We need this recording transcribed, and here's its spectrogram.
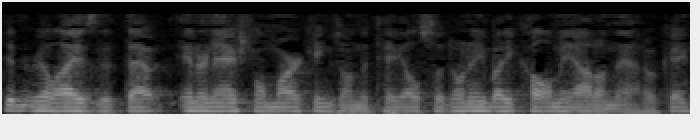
didn't realize that that international markings on the tail. So don't anybody call me out on that, okay?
